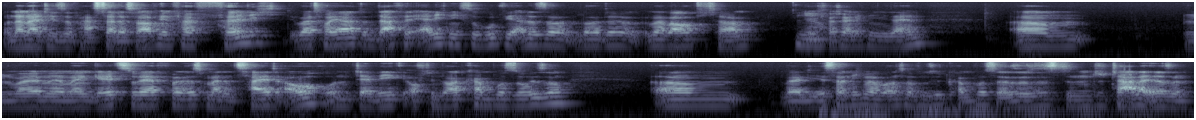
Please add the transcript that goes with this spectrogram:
Und dann halt diese Pasta, das war auf jeden Fall völlig überteuert und dafür ehrlich nicht so gut, wie alle so Leute immer behauptet haben. Gehe Ja. ich wahrscheinlich nie wieder hin. Ähm, weil mir mein Geld so wertvoll ist, meine Zeit auch und der Weg auf den Nordcampus sowieso. Ähm, weil die ist halt nicht mal bei uns auf dem Südcampus. Also es ist ein totaler Irrsinn.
